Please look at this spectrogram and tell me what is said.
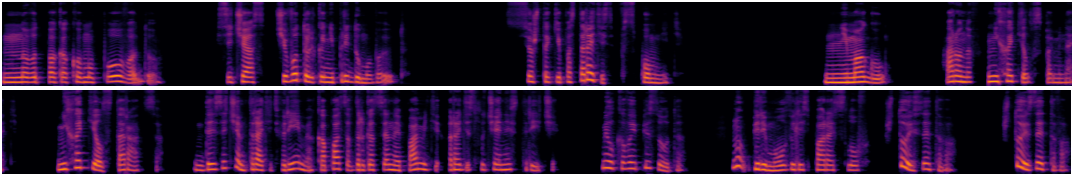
Но вот по какому поводу? Сейчас чего только не придумывают. Все ж таки постарайтесь вспомнить. Не могу. Аронов не хотел вспоминать. Не хотел стараться. Да и зачем тратить время, копаться в драгоценной памяти ради случайной встречи? Мелкого эпизода. Ну, перемолвились парой слов. Что из этого? Что из этого?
